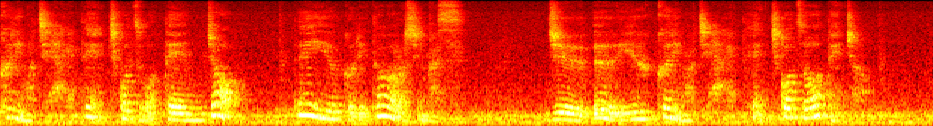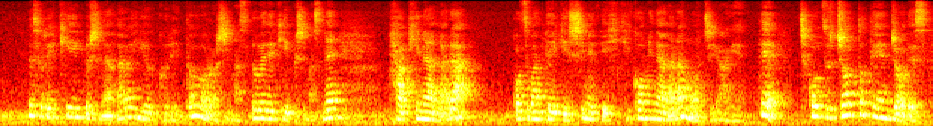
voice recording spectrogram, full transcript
くり持ち上げて恥骨を天井。でゆっくりと下ろします。10ゆっくり持ち上げて恥骨を天井。でそれキープしながらゆっくりと下ろします。上でキープしますね。吐きながら骨盤底筋締めて引き込みながら持ち上げて恥骨ちょっと天井です。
